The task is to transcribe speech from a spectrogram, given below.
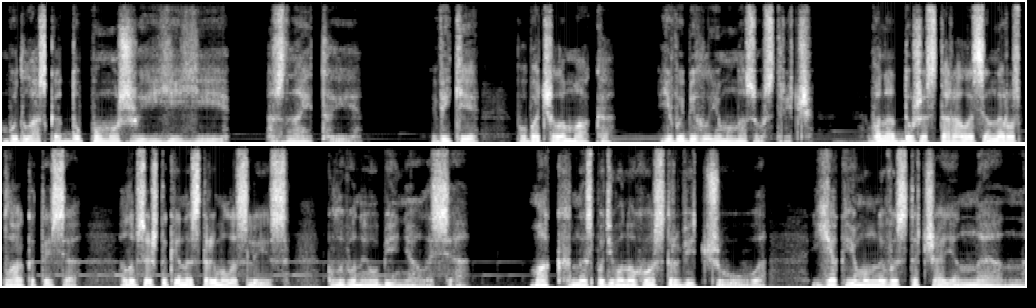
Будь ласка, допоможи її знайти. Вікі побачила мака і вибігла йому назустріч. Вона дуже старалася не розплакатися, але все ж таки не стримала сліз, коли вони обійнялися. Мак несподівано гостро відчув, як йому не вистачає Нен.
